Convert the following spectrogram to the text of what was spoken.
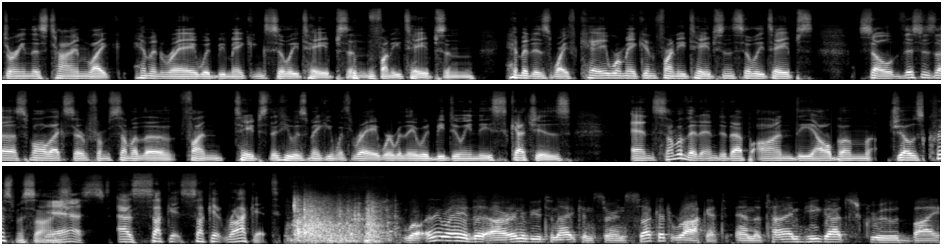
during this time. Like him and Ray would be making silly tapes and funny tapes, and him and his wife Kay were making funny tapes and silly tapes. So this is a small excerpt from some of the fun tapes that he was making with Ray, where they would be doing these sketches. And some of it ended up on the album Joe's XMASage Yes. as Suck It, Suck It, Rocket. Well, anyway, the, our interview tonight concerns Suck It Rocket and the time he got screwed by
